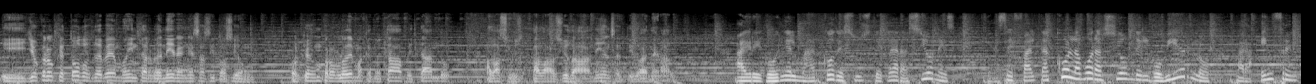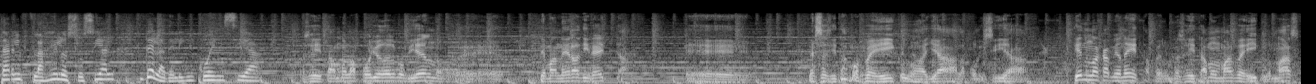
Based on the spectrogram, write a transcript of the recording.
y yo creo que todos debemos intervenir en esa situación, porque es un problema que nos está afectando a la, a la ciudadanía en sentido general. Agregó en el marco de sus declaraciones que hace falta colaboración del gobierno para enfrentar el flagelo social de la delincuencia. Necesitamos el apoyo del gobierno eh, de manera directa. Eh, necesitamos vehículos allá, la policía tiene una camioneta, pero necesitamos más vehículos, más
